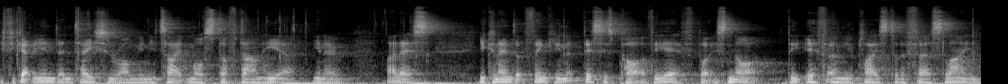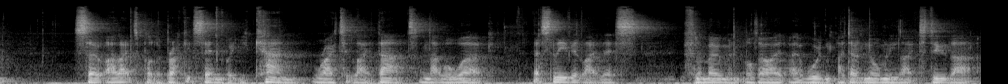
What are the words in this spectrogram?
if you get the indentation wrong and you type more stuff down here, you know, like this, you can end up thinking that this is part of the if, but it's not. The if only applies to the first line. So I like to put the brackets in, but you can write it like that and that will work. Let's leave it like this for the moment, although I, I wouldn't, I don't normally like to do that.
